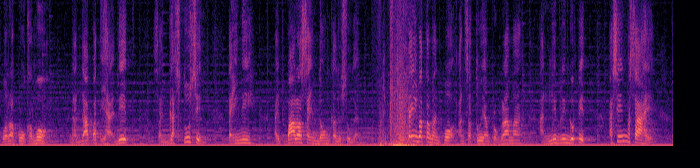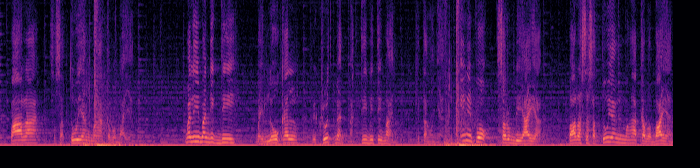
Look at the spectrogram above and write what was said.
Wala po kamo na dapat ihadit sa gastusin taini ay para sa indong kalusugan. Kaiba naman po ang satuyang programa ang libreng gupit asin masahe para sa satuyang mga kababayan. Maliban digdi, may local recruitment activity man kita ngunyan. Ini po sarong biyaya para sa satuyang mga kababayan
